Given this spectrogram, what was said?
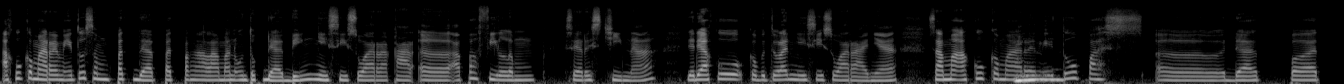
aku kemarin itu sempet dapat pengalaman untuk dubbing ngisi suara ka- eh, apa film series Cina. Jadi aku kebetulan ngisi suaranya. Sama aku kemarin Hmm, itu pas eh, dapet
